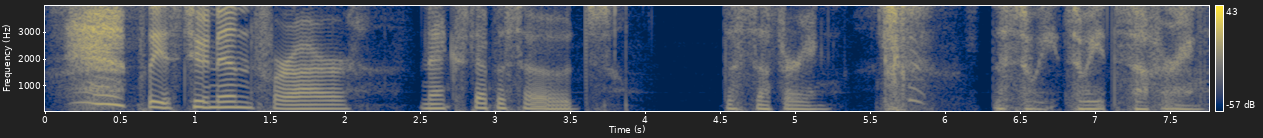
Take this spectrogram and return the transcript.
Please tune in for our next episodes. The suffering, the sweet, sweet suffering.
